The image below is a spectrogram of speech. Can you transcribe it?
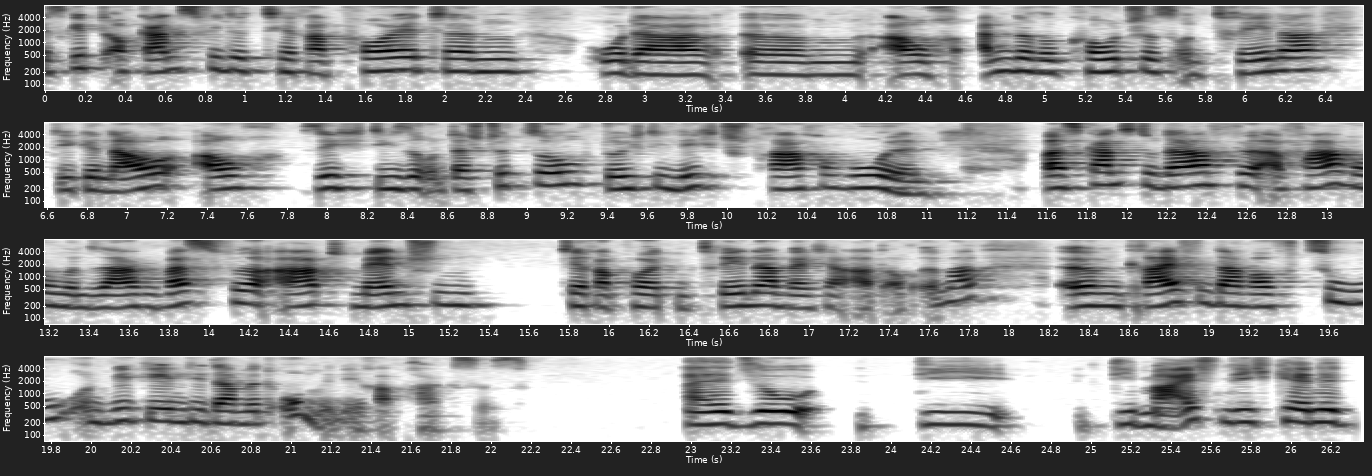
es gibt auch ganz viele Therapeuten oder ähm, auch andere Coaches und Trainer, die genau auch sich diese Unterstützung durch die Lichtsprache holen. Was kannst du da für Erfahrungen sagen? Was für Art Menschen Therapeuten, Trainer, welcher Art auch immer, ähm, greifen darauf zu und wie gehen die damit um in ihrer Praxis? Also die, die meisten, die ich kenne,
